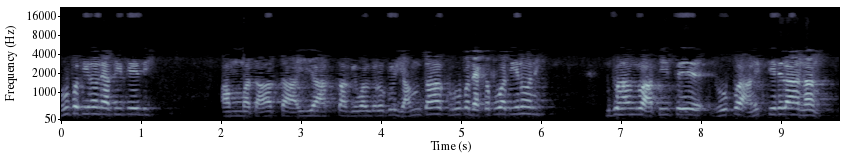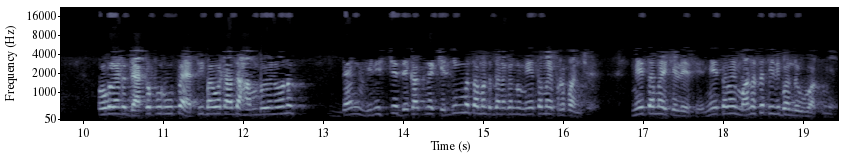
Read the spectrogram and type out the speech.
රූප තියෙනනේ අතීතයේදී අම්මා තාත්තා අයියා අක්කා ගෙවල් දොරකළු යම්තාක් රූප දැකපුවා තියෙනවනේ. බුදුහාමුදුරුවෝ අතීතයේ රූප අනිත්‍ය වෙලා නම් ඕගලන්ට දැකපු රූප ඇති බවට අද හම්බ වෙනවන දැන් විනිශ්චය දෙකක් නැ කෙලින්ම තමයි දැනගන්න මේ තමයි ප්‍රපංචය. මේ තමයි කෙලෙසේ. මේ තමයි මනස පිළිබඳ වූවක් මේ.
